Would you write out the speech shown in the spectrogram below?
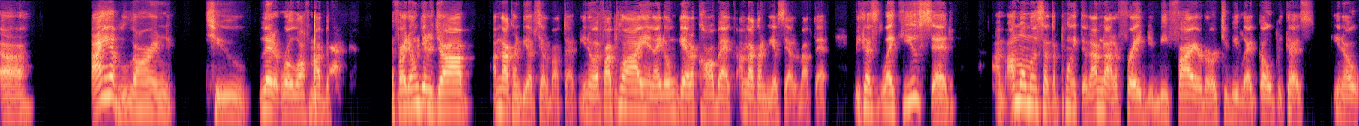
uh, I have learned to let it roll off my back. If I don't get a job, I'm not going to be upset about that. You know, if I apply and I don't get a call back, I'm not going to be upset about that. Because, like you said, I'm, I'm almost at the point that I'm not afraid to be fired or to be let go because, you know,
